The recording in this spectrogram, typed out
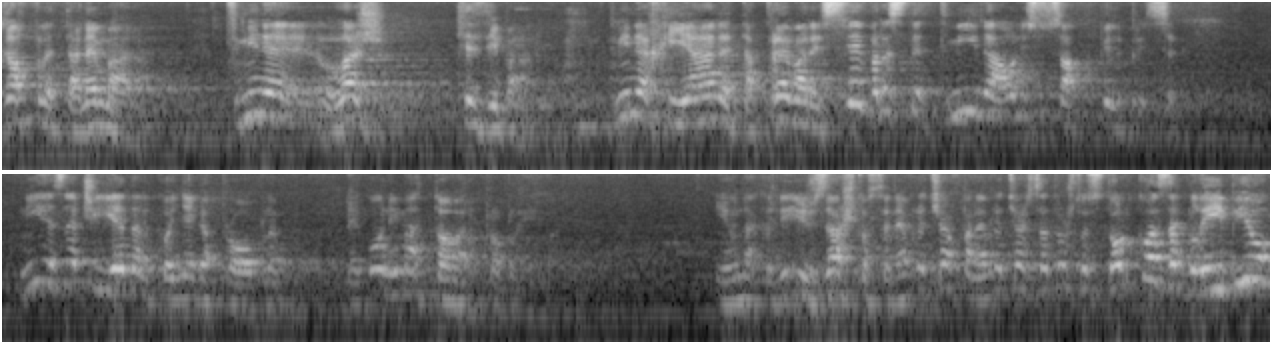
gafleta, nemara, tmine laži, keziba, tmine hijaneta, prevare, sve vrste tmina oni su sakupili pri sebi. Nije znači jedan kod njega problem, nego on ima tovar problema. I onda kad vidiš zašto se ne vraća, pa ne vraćaš zato što si toliko zaglibio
